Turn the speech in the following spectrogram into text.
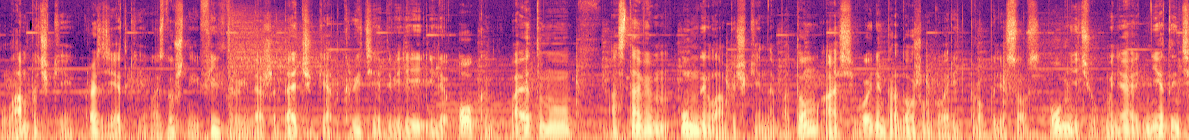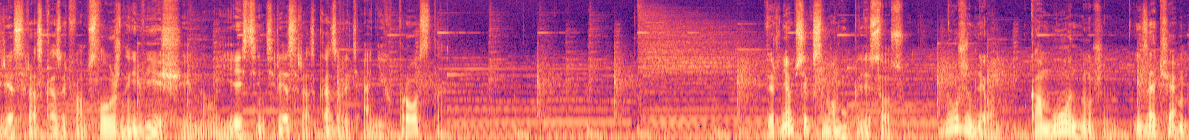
лампочки, розетки, воздушные фильтры и даже датчики открытия дверей или окон. Поэтому Оставим умные лампочки на потом, а сегодня продолжим говорить про пылесос. Помните, у меня нет интереса рассказывать вам сложные вещи, но есть интерес рассказывать о них просто. Вернемся к самому пылесосу. Нужен ли он? Кому он нужен? И зачем?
